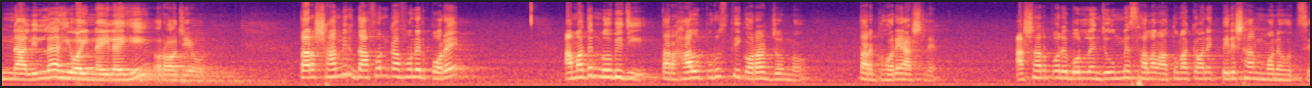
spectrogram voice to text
ইন্না লিল্লাহি ওয়া ইন্না ইলাইহি রাজিউন। তার স্বামীর দাফন কাফনের পরে আমাদের নবীজি তার হাল পুরুস্তি করার জন্য তার ঘরে আসলেন। আসার পরে বললেন যে, উম্মে সালামা, তোমাকে অনেক পেরেশান মনে হচ্ছে।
